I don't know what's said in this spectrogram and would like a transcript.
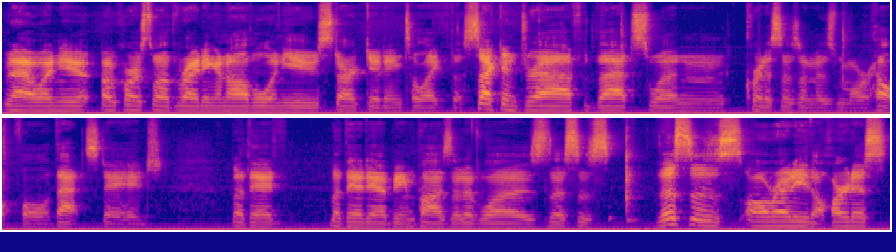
Now, when you, of course, with writing a novel, when you start getting to like the second draft, that's when criticism is more helpful at that stage. But the but the idea of being positive was this is this is already the hardest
